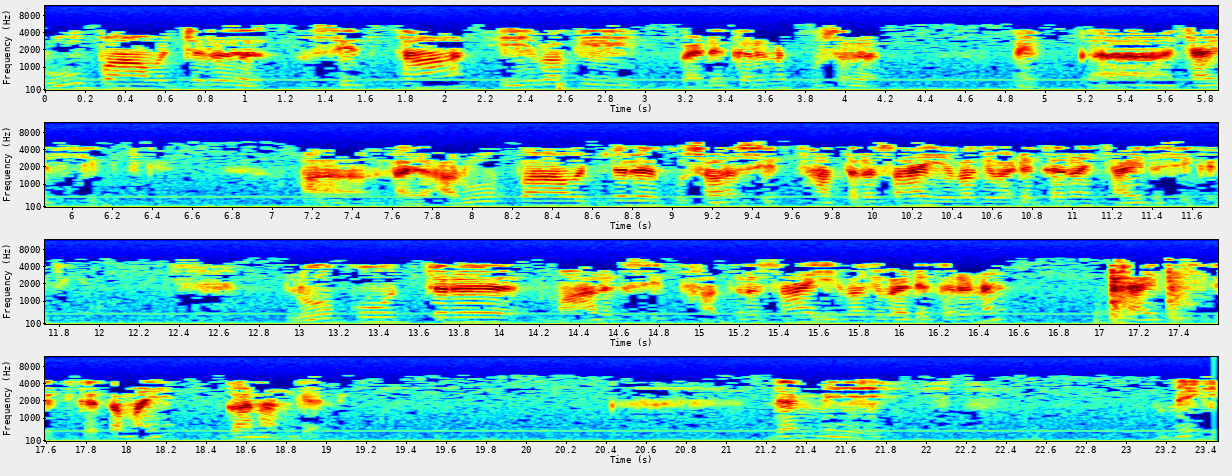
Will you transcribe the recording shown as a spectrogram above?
රූපාවචර සිතා ඒ වගේ වැඩ කරන කුසල මේ චෛතසික ටික. අරූපාවචර කුසල සිත් හතර සහ ඒ වගේ වැඩ කරන චෛතසික ටික. ලෝකෝත්තර මාර්ග සිත් හතර සහ ඒ වගේ වැඩ කරන චෛතසික ටික තමයි ගණන් ගන්නේ. දැන් මේ මේක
